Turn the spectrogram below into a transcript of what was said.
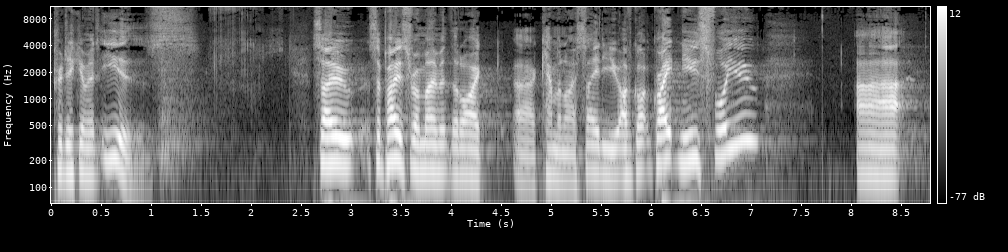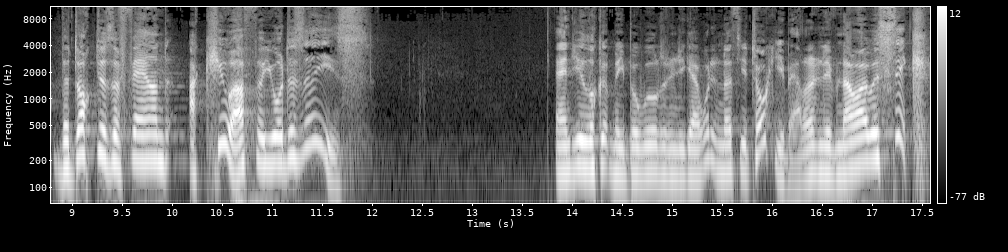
predicament is. So, suppose for a moment that I uh, come and I say to you, I've got great news for you. Uh, the doctors have found a cure for your disease. And you look at me bewildered and you go, What on earth are you talking about? I didn't even know I was sick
